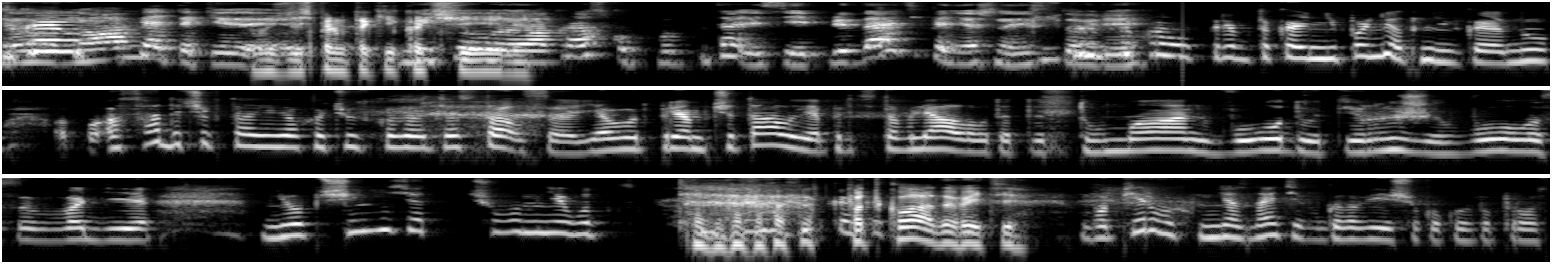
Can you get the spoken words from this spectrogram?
Но, Такая вот- но опять-таки... ну, здесь прям такие качели. окраску попытались ей придать, конечно, Прям истории. такая, прям такая непонятненькая. Ну, а- осадочек-то, я хочу сказать, остался. Я вот прям читала, я представляла вот этот туман, воду, эти рыжие волосы в воде. Мне вообще нельзя, чего мне вот... Подкладывайте. Во-первых, у меня, знаете, в голове еще какой вопрос.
